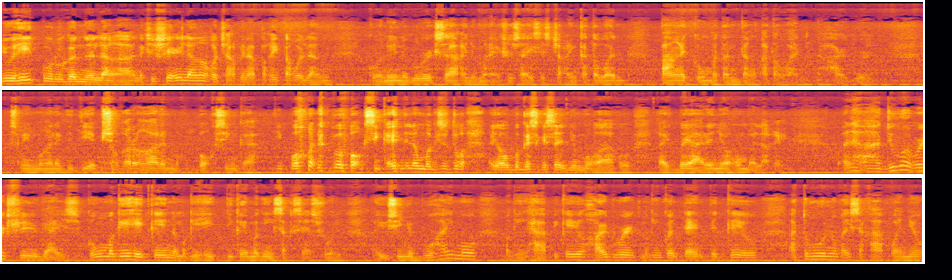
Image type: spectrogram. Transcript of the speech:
Yung hate, puro ganun na lang. Ah. Nagsishare lang ako, tsaka pinapakita ko lang kung ano yung nag-work sa akin, yung mga exercises, tsaka yung katawan. Pangit kong matandang katawan na hard work. Tapos may mga nagdi-DM, isang karangalan mo, boxing ka. Hindi po ako nagbo-boxing, kayo nilang magsuto. Ayoko bagasgasan yung mukha ko, kahit bayarin nyo akong malaki. Wala, ah, do what works for you guys. Kung mag-hate kayo na mag-hate, di kayo maging successful. Ayusin yung buhay mo, maging happy kayo, hard work, maging contented kayo, at tumulong kayo sa kapwa nyo.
